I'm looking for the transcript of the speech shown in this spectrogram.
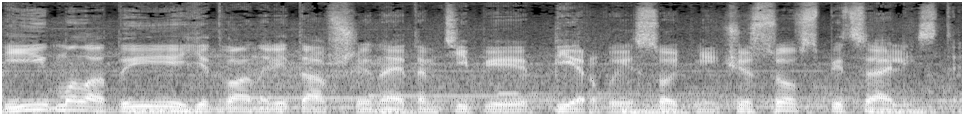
и молодые, едва налетавшие на этом типе первые сотни часов специалисты.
